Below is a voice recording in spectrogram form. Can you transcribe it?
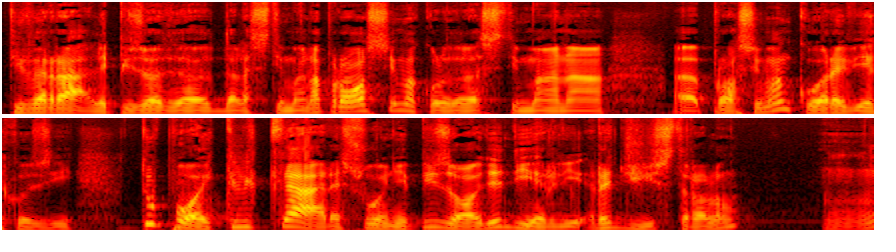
ti verrà l'episodio della settimana prossima, quello della settimana uh, prossima ancora e via così. Tu puoi cliccare su ogni episodio e dirgli registralo mm.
